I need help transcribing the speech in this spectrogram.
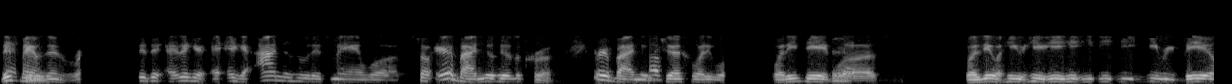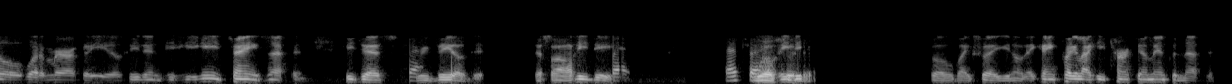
This Ever. man was in. ra- Look here, I knew who this man was, so everybody knew he was a crook. Everybody knew Okay. just what he was. What he did Yeah. was, what he he he he he he he, he revealed what America is. He didn't he, he didn't change nothing. He just Right. revealed it. That's all he did. Right. That's right. Well he said. did. So like say, you know, they can't play like he turned them into nothing.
